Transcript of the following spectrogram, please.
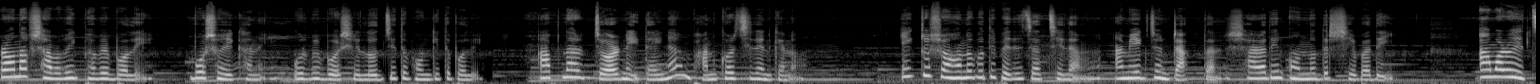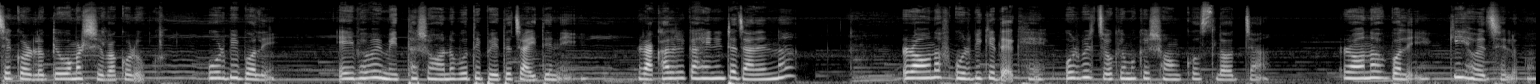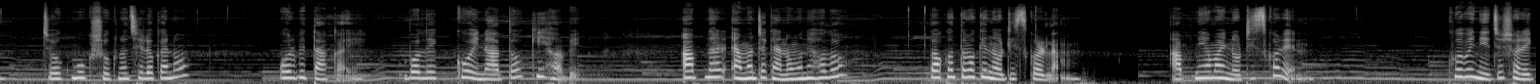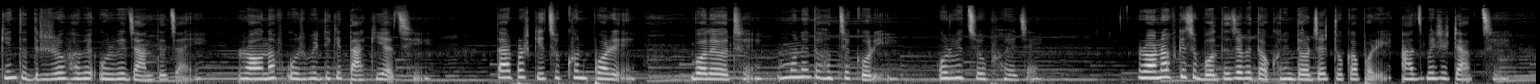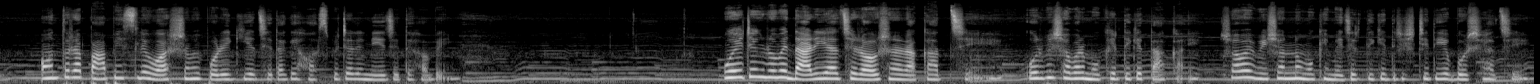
রনব স্বাভাবিকভাবে বলে, বসো এখানে। উর্বি বসে লজ্জিত ভঙ্গিতে বলে, আপনার জ্বর নেই, তাই না? ভান করছিলেন কেন? একটু সহানুভূতি পেতে চাচ্ছিলাম। আমি একজন ডাক্তার, সারাদিন অন্যদের সেবা দেই। আমারও ইচ্ছে করল কেউ আমার সেবা করুক। উর্বি বলে, এইভাবে মিথ্যা সহানুভূতি পেতে চাইতে নেই। রাখালের কাহিনীটা জানেন না? রওনফ উর্বিকে দেখে। উর্বির চোখে মুখে সংকোচ, লজ্জা। রওনফ বলে, কি হয়েছিল? চোখ মুখ শুকনো ছিল কেন? উর্বি তাকায়, বলে, কই না তো, কি হবে? আপনার এমনটা কেন মনে হলো? তখন তোমাকে নোটিস করলাম। আপনি আমায় নোটিস করেন? খুবই নিচু স্বরে কিন্তু দৃঢ়ভাবে উর্বি জানতে চায়। রওনাফ উর্বির দিকে তাকিয়ে আছে। তারপর কিছুক্ষণ পরে বলে ওঠে, মনে তো হচ্ছে করি। উর্বি চুপ হয়ে যায়। রনফ কিছু বলতে যাবে তখনই দরজায় টোকা পড়ে আজমিরি ডাকছে। অন্তরা পা পিছলে ওয়াশরুমে পড়ে গিয়েছে, তাকে হসপিটালে নিয়ে যেতে হবে। ওয়েটিং রুমে দাঁড়িয়ে আছে রওশনারা, কাঁদছে। উর্বি সবার মুখের দিকে তাকায়। সবাই বিষণ্ণ মুখে মেঝের দিকে দৃষ্টি দিয়ে বসে আছে।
